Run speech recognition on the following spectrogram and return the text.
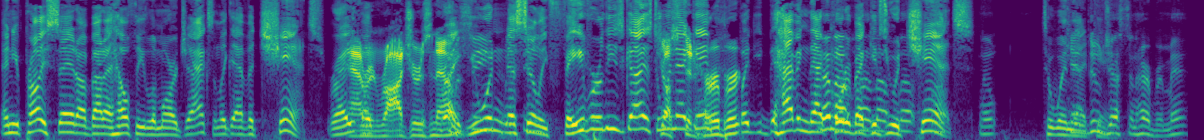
and you probably say it about a healthy Lamar Jackson. Like, they have a chance, right? aaron Like- rodgers now Right. You wouldn't necessarily favor these guys to win that game, Herbert. but having that No, no, quarterback no, gives no, you a no, chance No, to win can't that do game. Justin Herbert, man.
